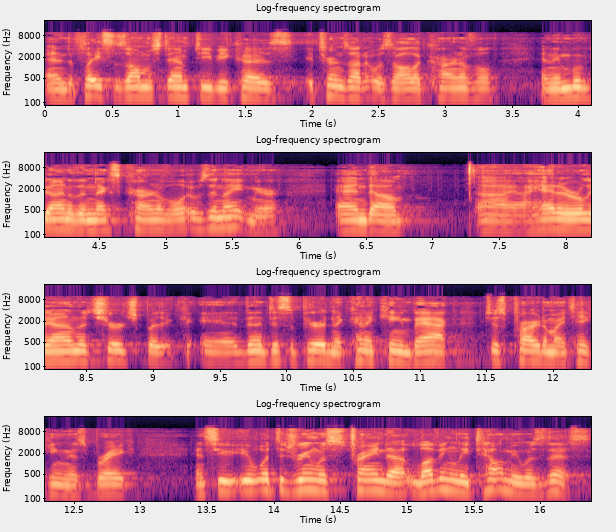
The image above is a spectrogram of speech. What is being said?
and the place is almost empty because it turns out it was all a carnival and they moved on to the next carnival. It was a nightmare. And um, I had it early on in the church, but it, then it disappeared and it kind of came back just prior to my taking this break. And see, what the dream was trying to lovingly tell me was this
